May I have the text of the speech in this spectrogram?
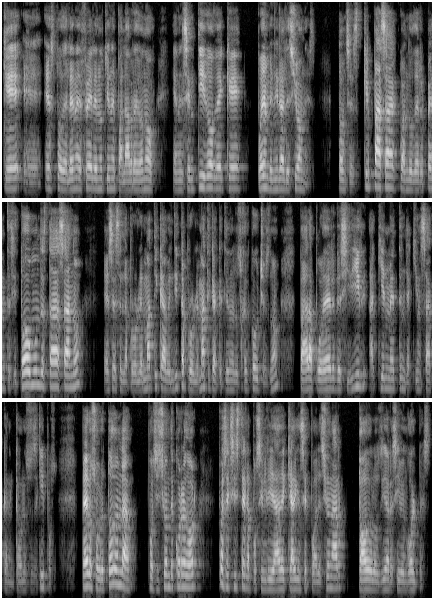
que eh, esto del NFL no tiene palabra de honor, en el sentido de que pueden venir las lesiones. Entonces, ¿qué pasa cuando de repente, si todo el mundo está sano, esa es la problemática, bendita problemática que tienen los head coaches, ¿no? Para poder decidir a quién meten y a quién sacan en cada uno de sus equipos. Pero sobre todo en la posición de corredor, pues existe la posibilidad de que alguien se pueda lesionar, todos los días reciben golpes.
